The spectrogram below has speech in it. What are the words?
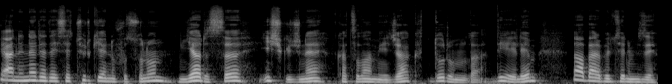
Yani neredeyse Türkiye nüfusunun yarısı iş gücüne katılamayacak durumda diyelim ve haber bültenimizi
